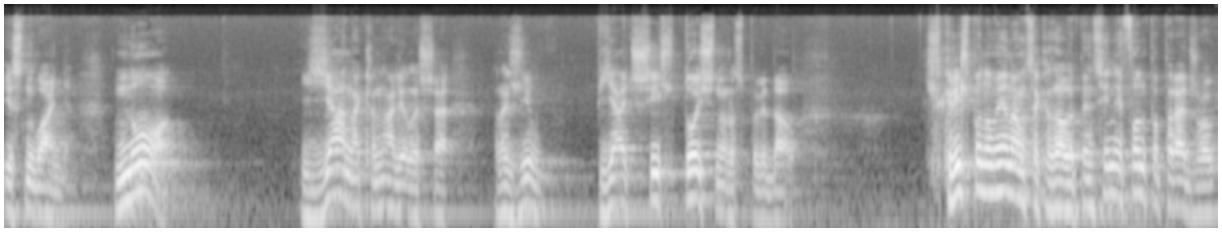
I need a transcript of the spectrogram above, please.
існування. Но я на каналі лише разів 5-6 точно розповідав. Скрізь по новинам це казали, пенсійний фонд попереджував,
